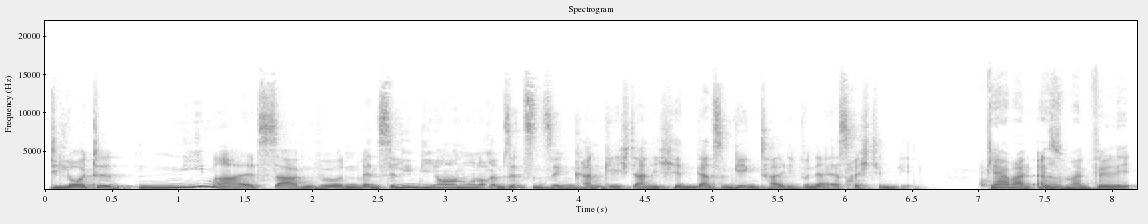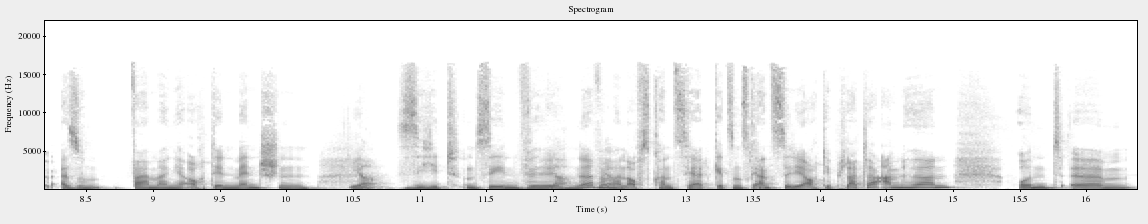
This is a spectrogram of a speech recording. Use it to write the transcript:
die Leute niemals sagen würden, wenn Celine Dion nur noch im Sitzen singen kann, gehe ich da nicht hin. Ganz im Gegenteil, die würden ja erst recht hingehen. Ja, man, also ja. man will, also weil man ja auch den Menschen ja. sieht und sehen will, ja. ne, wenn man aufs Konzert geht. Sonst kannst du dir auch die Platte anhören und ähm,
